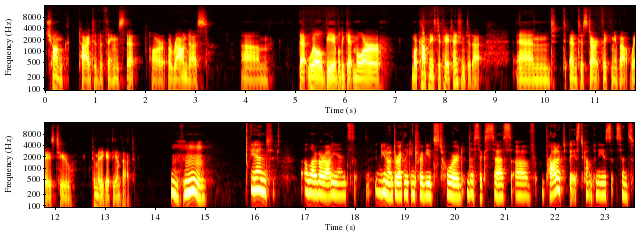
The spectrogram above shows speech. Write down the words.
chunk tied to the things that are around us, um, that we'll be able to get more more companies to pay attention to that and and to start thinking about ways to to mitigate the impact. Mm hmm. And a lot of our audience, you know, directly contributes toward the success of product-based companies, since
